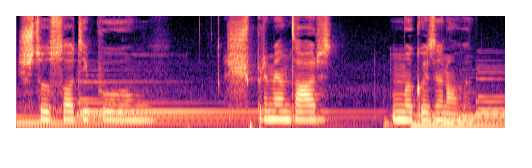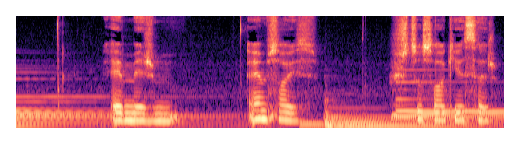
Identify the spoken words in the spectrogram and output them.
Estou só tipo experimentar uma coisa nova. É mesmo, é mesmo só isso. Estou só aqui a ser.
